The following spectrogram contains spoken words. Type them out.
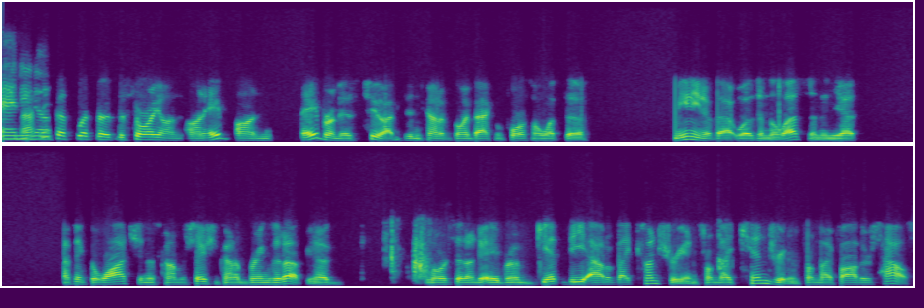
And you I know, think that's what the, the story on on Ab- on Abram is too. I've been kind of going back and forth on what the meaning of that was in the lesson, and yet I think the watch in this conversation kind of brings it up. You know, the Lord said unto Abram, "Get thee out of thy country and from thy kindred and from thy father's house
